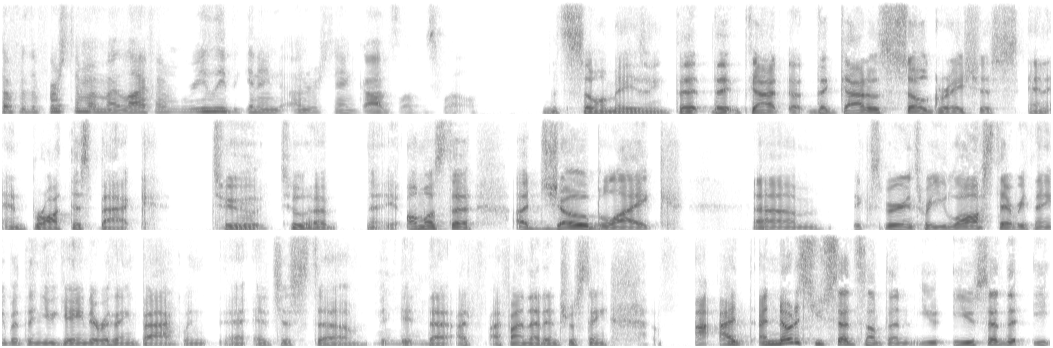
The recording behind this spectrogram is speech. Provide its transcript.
So for the first time in my life, I'm really beginning to understand God's love as well. That's so amazing that that God uh, that God was so gracious and and brought this back to to a almost a a Job like um experience where you lost everything but then you gained everything back when eh, it just um it, it, that I, I find that interesting. I, I i noticed you said something. You you said that you,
